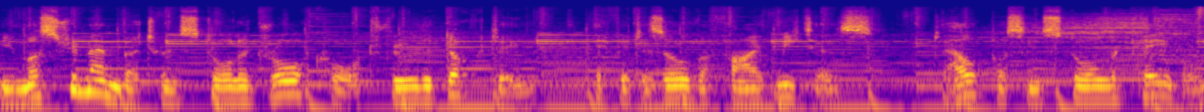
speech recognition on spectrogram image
You must remember to install a draw cord through the ducting if it is over 5 metres to help us install the cable.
